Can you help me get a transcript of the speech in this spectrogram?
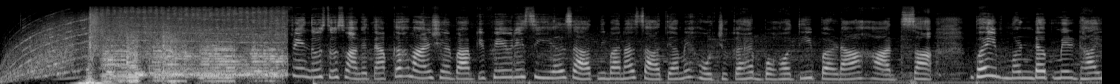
Thank you. दोस्तों, स्वागत है आपका हमारे शहर पर। आपकी फेवरेट सीरियल साथ निभाना साथिया में हो चुका है बहुत ही बड़ा हादसा। भाई मंडप में ढाई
